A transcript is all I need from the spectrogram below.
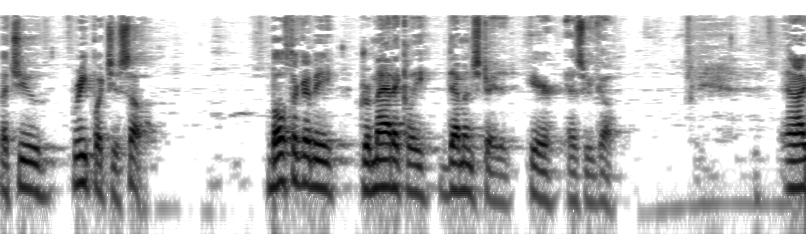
that you reap what you sow. Both are going to be dramatically demonstrated here as we go. And I,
